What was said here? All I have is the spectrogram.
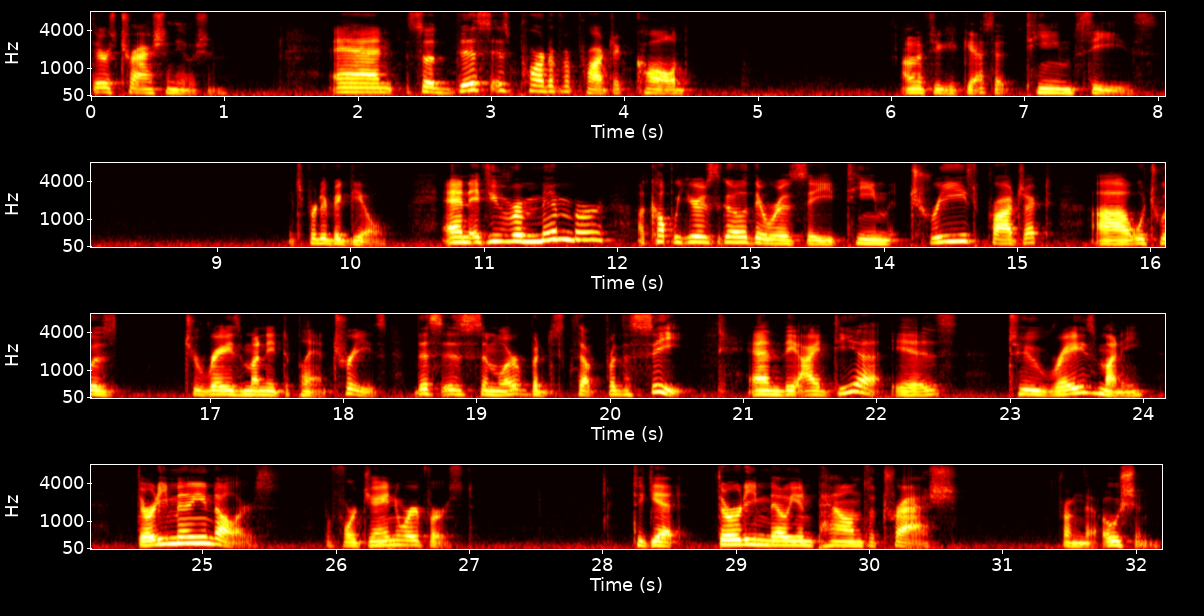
there's trash in the ocean. And so this is part of a project called, I don't know if you could guess it, Team Seas. It's a pretty big deal. And if you remember a couple years ago, there was a Team Trees project, uh, which was to raise money to plant trees. This is similar, but except for the sea. And the idea is to raise money, $30 million, before January 1st, to get 30 million pounds of trash from the ocean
